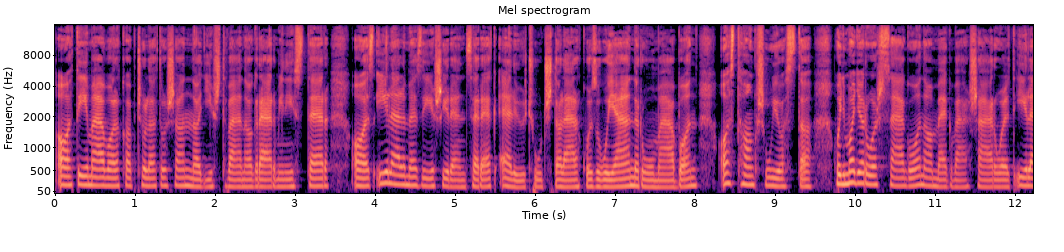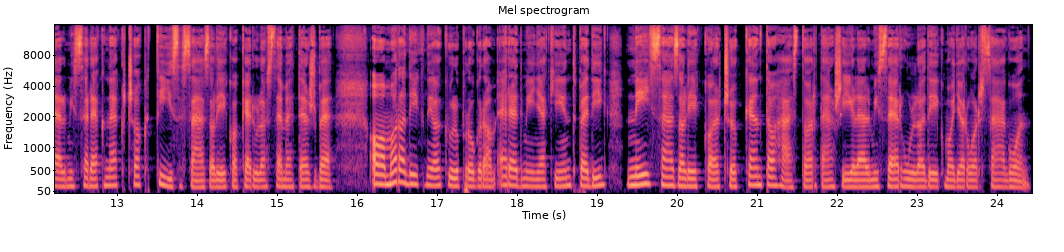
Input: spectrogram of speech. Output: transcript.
A témával kapcsolatosan Nagy István agrárminiszter az élelmezési rendszerek előcsúcs találkozóján Rómában azt hangsúlyozta, hogy Magyarországon a megvásárolt élelmiszereknek csak 10%-a kerül a szemetesbe, a maradék nélkül program eredményeként pedig 4%-kal csökkent a háztartási élelmiszer hulladék Magyarországon.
